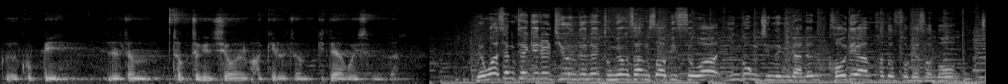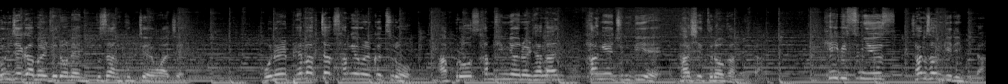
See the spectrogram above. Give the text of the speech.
그 국비를 좀 적극적인 지원을 받기를 좀 기대하고 있습니다. 영화 생태계를 뒤흔드는 동영상 서비스와 인공지능이라는 거대한 파도 속에서도 존재감을 드러낸 부산국제영화제. 오늘 폐막작 상영을 끝으로 앞으로 30년을 향한 항해 준비에 다시 들어갑니다. KBS 뉴스 장성길입니다.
